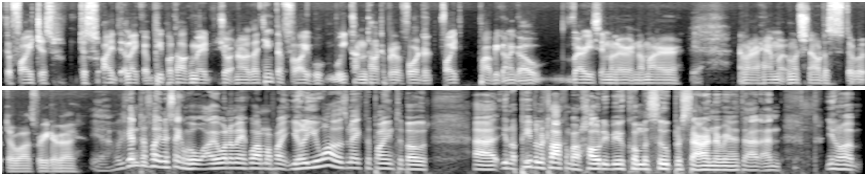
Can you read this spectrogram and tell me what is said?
the fight just just I like people talking about short notice. I think the fight we kind of talked about it before. The fight's probably going to go very similar, no matter Yeah. no matter how much notice there, there was for either guy. Yeah, we'll get into fight in a second, but I want to make one more point. You know, you always make the point about, uh, you know, people are talking about how do you become a superstar and everything like that, and you know,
